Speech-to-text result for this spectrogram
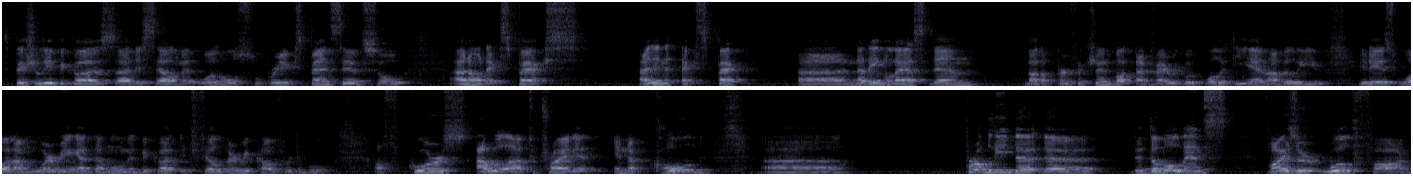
especially because uh, this helmet was also pretty expensive. So I don't expect I didn't expect uh, nothing less than not a perfection but a very good quality. And I believe it is what I'm wearing at the moment because it feels very comfortable. Of course I will have to try it in a cold. Uh, probably the, the the double lens visor will fog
